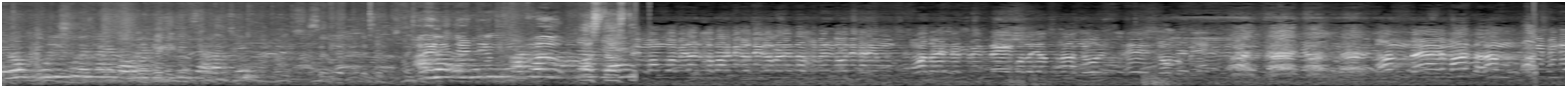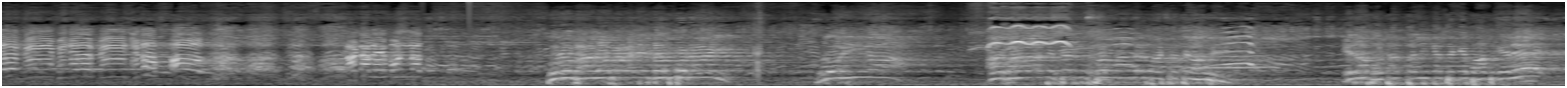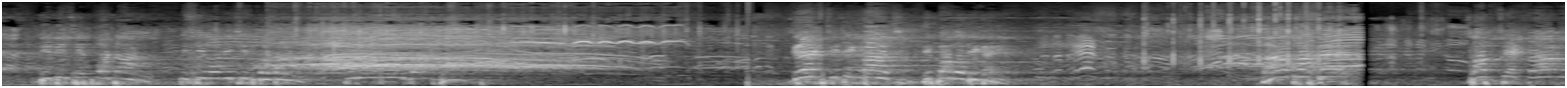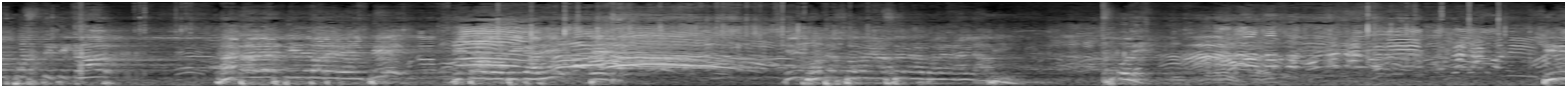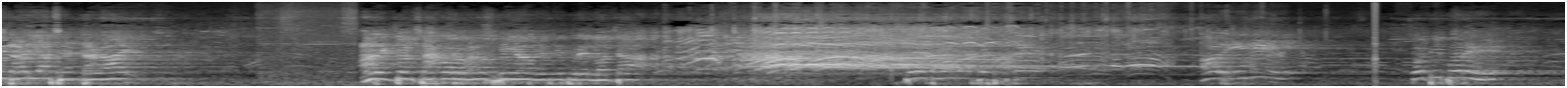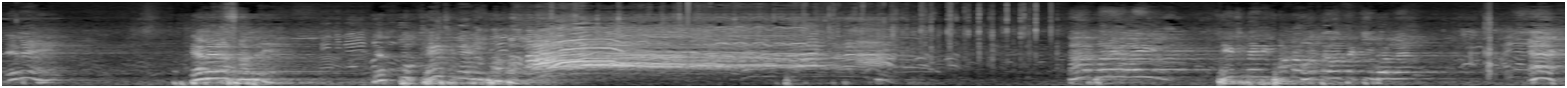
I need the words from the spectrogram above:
এবং পুলিশও এখানে বিরোধী দলনেতা শুভেন্দু অধিকারী মহোদয়ের নেতৃত্বে এই কোনো বাংলা বাঙালির গল্প নাই। রোহিঙ্গা আর বাংলাদেশের মুসলমানদের বাঁচাতে হবে। এরা ভোটার তালিকা থেকে বাদ গেলে দিদি চিট পটান পিসি মনি চিট পটান গ্রেট চিটিং বাজ, দীপক অধিকারী ভারতবর্ষের সবচেয়ে কম উপস্থিতিকার ঘাটালের তিনবারের এমপি দীপক অধিকারী দেশ। করে তিনি দাঁড়িয়ে আছেন ডাঙায়। আরেকজন চাকর মানুষ মেদিনীপুরের লজ্জা। আর ইনি চটি পরে নেমে ক্যামেরা সামনে একটু খেঁচ মেরি ফটো তারপরে ওই খিচ মেরি ফটো হতে হতে কি বললেন এক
